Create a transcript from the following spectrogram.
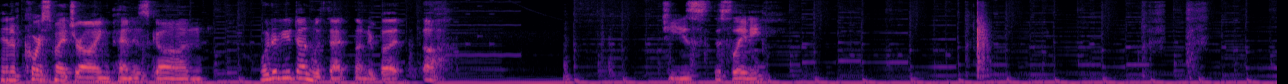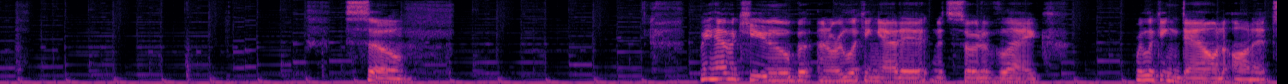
And of course my drawing pen is gone. What have you done with that, Thunderbutt? Ugh. Jeez, this lady. So, we have a cube and we're looking at it and it's sort of like we're looking down on it.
